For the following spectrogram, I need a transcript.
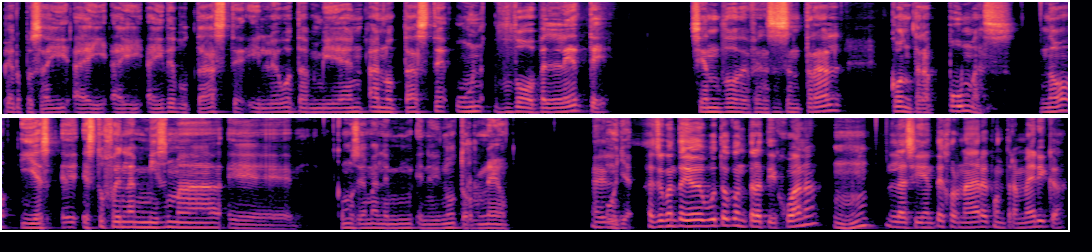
Pero pues ahí, ahí, ahí, ahí debutaste y luego también anotaste un doblete siendo defensa central contra Pumas, ¿no? Y es, esto fue en la misma, eh, ¿cómo se llama? En el, en el mismo torneo. El, Oye. Haz de cuenta, yo debuto contra Tijuana. Ujú. La siguiente jornada era contra América,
